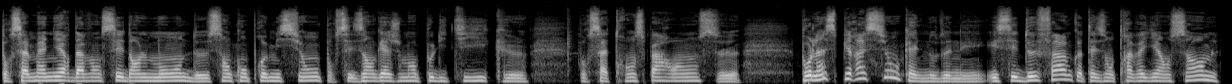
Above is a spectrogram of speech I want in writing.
pour sa manière d'avancer dans le monde sans compromission, pour ses engagements politiques, euh, pour sa transparence. Pour l'inspiration qu'elle nous donnait. Et ces deux femmes, quand elles ont travaillé ensemble,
